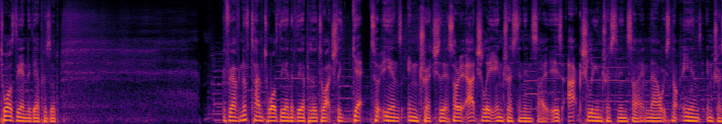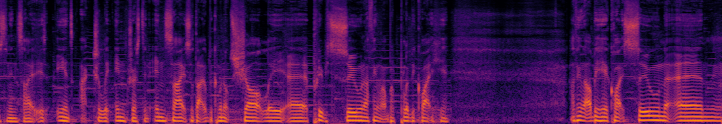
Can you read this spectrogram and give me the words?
towards the end of the episode. If we have enough time towards the end of the episode to actually get to Ian's interesting, sorry, actually interesting insight, is actually interesting insight now. It's not Ian's interesting insight, it's Ian's actually interesting insight. So that'll be coming up shortly, uh, pretty soon. I think that'll probably be quite here. I think that'll be here quite soon. Um,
